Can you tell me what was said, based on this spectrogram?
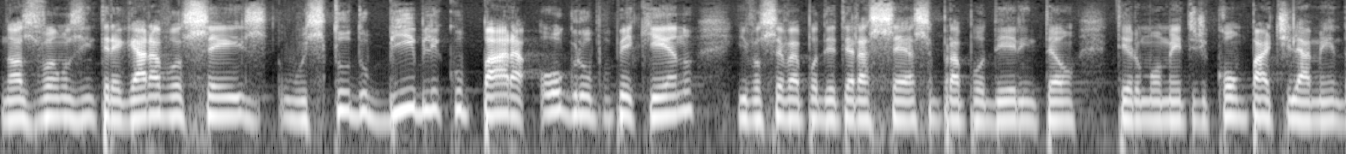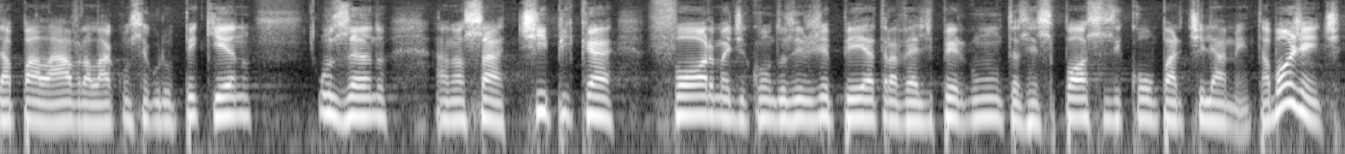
nós vamos entregar a vocês o estudo bíblico para o grupo pequeno e você vai poder ter acesso para poder então ter um momento de compartilhamento da palavra lá com seu grupo pequeno usando a nossa típica forma de conduzir o GP através de perguntas, respostas e compartilhamento. Tá bom, gente?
